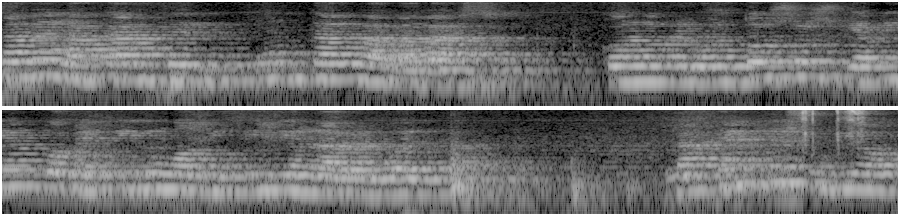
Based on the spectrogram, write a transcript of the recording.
Estaba en la cárcel un tal Barrabás, con los revoltosos que habían cometido un homicidio en la revuelta. La gente subió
